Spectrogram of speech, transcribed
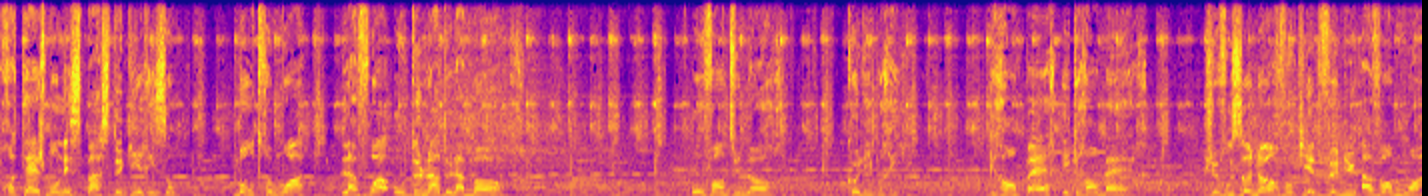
protège mon espace de guérison. Montre-moi la voie au-delà de la mort. Ô vent du nord, colibri, grand-père et grand-mère, je vous honore, vous qui êtes venus avant moi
